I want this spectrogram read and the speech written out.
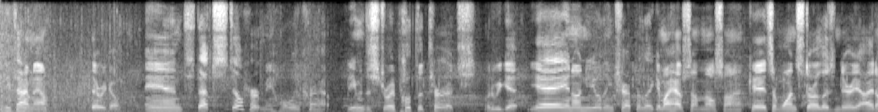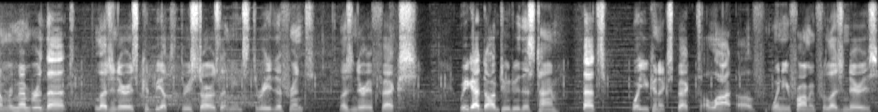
Anytime now. There we go. And that still hurt me. Holy crap. It even destroyed both the turrets. What do we get? Yay, an unyielding trapper leg. It might have something else on it. Okay, it's a one star legendary item. Remember that legendaries could be up to three stars. That means three different legendary effects. We got dog doo-doo this time. that's what you can expect a lot of when you're farming for legendaries.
